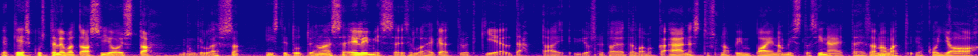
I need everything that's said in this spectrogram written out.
ja keskustelevat asioista jonkinlaisissa institutionaalisissa elimissä ja silloin he käyttävät kieltä. Tai jos nyt ajatellaan vaikka äänestysnapin painamista sinä, että he sanovat joko jaa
